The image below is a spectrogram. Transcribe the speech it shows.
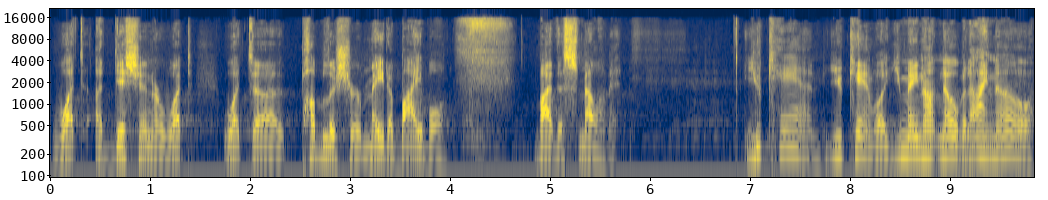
what edition or what, what uh, publisher made a Bible by the smell of it? You can. You can. Well, you may not know, but I know.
